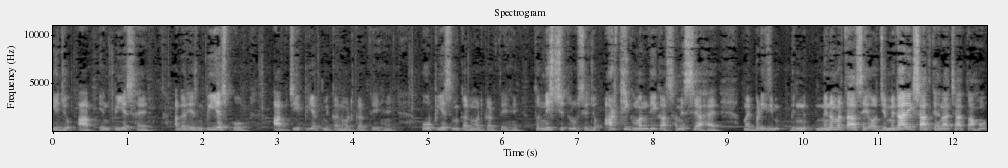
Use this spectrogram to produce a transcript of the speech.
ये जो आप एनपीएस है, अगर एनपीएस को आप जीपीएफ में कन्वर्ट करते हैं ओपीएस में कन्वर्ट करते हैं तो निश्चित रूप से जो आर्थिक मंदी का समस्या है, मैं बड़ी विनम्रता से और ज़िम्मेदारी के साथ कहना चाहता हूँ,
